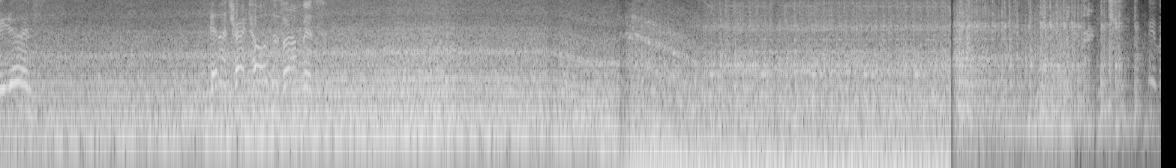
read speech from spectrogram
What are you doing? Gonna attract all the zombies. We have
